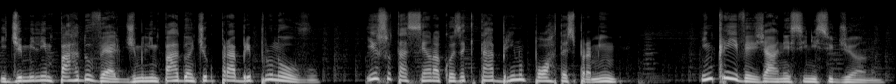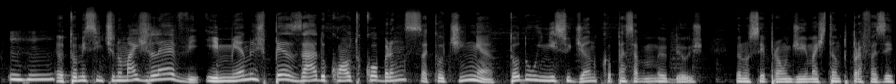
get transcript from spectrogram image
E de me limpar do velho, de me limpar do antigo para abrir pro novo. Isso tá sendo a coisa que tá abrindo portas para mim incríveis já nesse início de ano. Uhum. Eu tô me sentindo mais leve e menos pesado com a autocobrança que eu tinha todo o início de ano, que eu pensava, meu Deus, eu não sei pra onde ir, mas tanto pra fazer,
